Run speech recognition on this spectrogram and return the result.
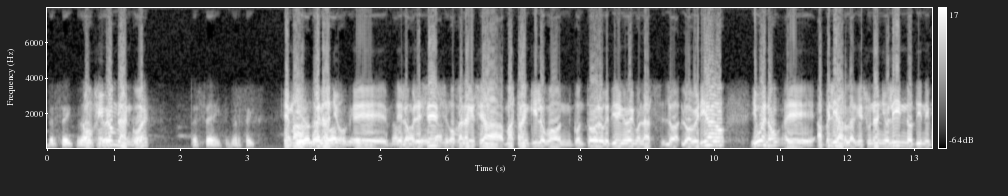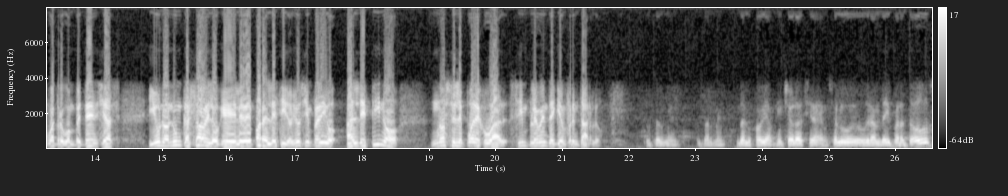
Perfecto. con fibrón blanco, ¿eh? Perfecto, perfecto. Emma, buen año, eh, te lo mereces, ojalá que sea más tranquilo con, con, todo lo que tiene que ver con las, lo, averiado, y bueno, eh, a pelearla, que es un año lindo, tiene cuatro competencias, y uno nunca sabe lo que le depara el destino. Yo siempre digo, al destino no se le puede jugar, simplemente hay que enfrentarlo. Totalmente, totalmente. Dale, Fabián, muchas gracias, ¿eh? un saludo grande ahí para todos.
